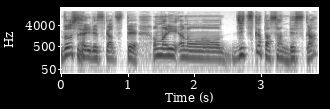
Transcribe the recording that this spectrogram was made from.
どうしたらいいですかっつって、ほんまに、あのー実方さんですか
